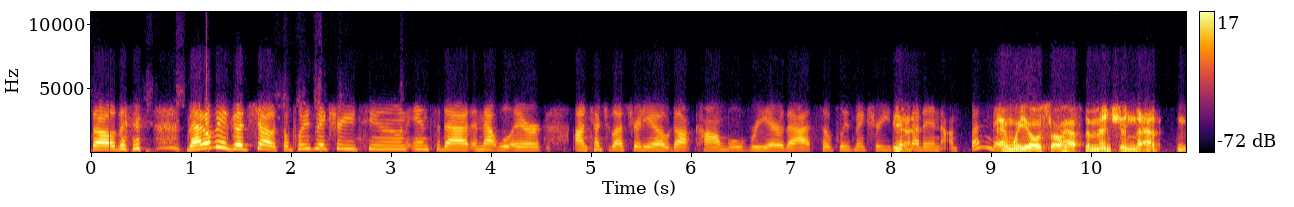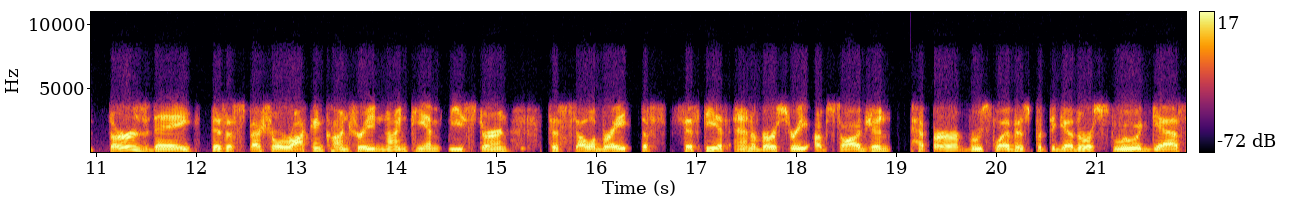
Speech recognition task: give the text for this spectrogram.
So that'll be a good show. So please make sure you tune into that, and that will air on countryblastradio.com. We'll re-air that. So please make sure you tune Yeah. that in on Sunday. And we also have to mention that Thursday there's a special rock and country, 9 p.m. Eastern, to celebrate the 50th anniversary of Sergeant Pepper. Bruce Lev has put together a slew of guests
